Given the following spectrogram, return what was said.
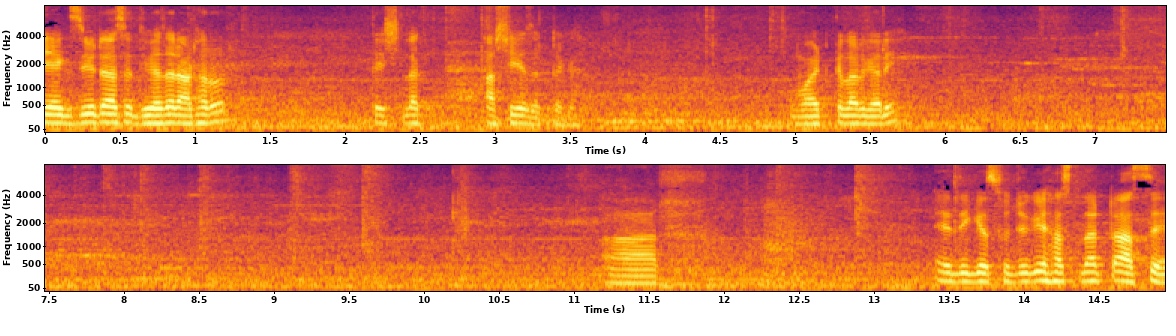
এই এক্সিউটা আছে দুই হাজার আঠারোর। তেইশ লাখ আশি হাজার টাকা। হোয়াইট কালার গাড়ি। আর এদিকে সুযোগী হাসলারটা আছে।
